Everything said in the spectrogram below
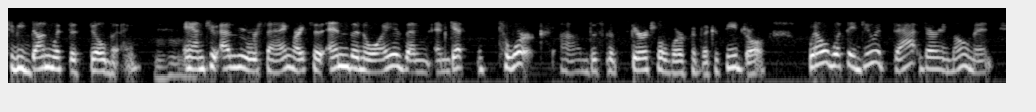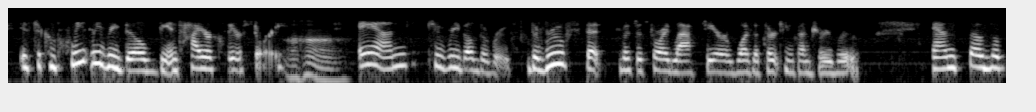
to be done with this building mm-hmm. and to, as we were saying, right, to end the noise and, and get to work, um, the sort of spiritual work of the cathedral. Well, what they do at that very moment is to completely rebuild the entire clerestory uh-huh. and to rebuild the roof. The roof that was destroyed last year was a 13th century roof. And so the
